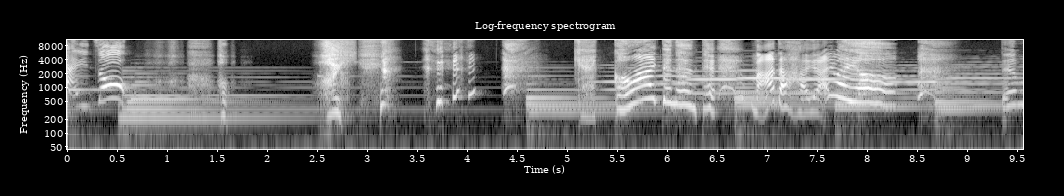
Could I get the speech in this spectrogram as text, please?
ないぞ。はい。結婚相手なんてまだ早いわよ。でも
